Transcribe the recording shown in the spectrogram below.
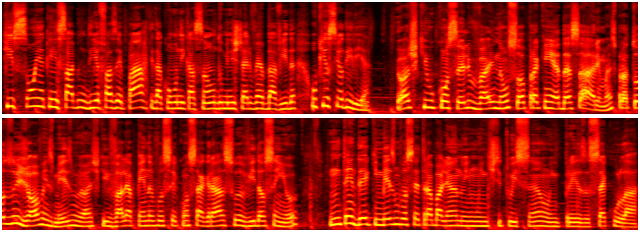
que sonha, quem sabe, um dia fazer parte da comunicação do Ministério Verbo da Vida, o que o senhor diria? Eu acho que o conselho vai não só para quem é dessa área, mas para todos os jovens mesmo. Eu acho que vale a pena você consagrar a sua vida ao Senhor entender que mesmo você trabalhando em uma instituição, empresa secular,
